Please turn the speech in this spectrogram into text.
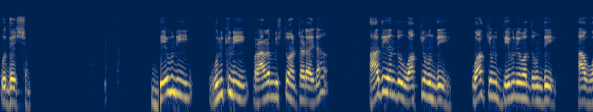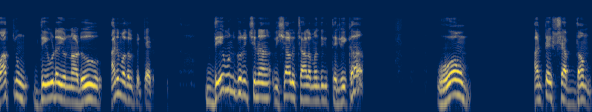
ఉద్దేశం దేవుని ఉనికిని ప్రారంభిస్తూ అంటాడు ఆయన ఆది అందు వాక్యం ఉంది వాక్యం దేవుని వద్ద ఉంది ఆ వాక్యం దేవుడై ఉన్నాడు అని మొదలు పెట్టాడు దేవుని గురించిన విషయాలు చాలా మందికి తెలియక ఓం అంటే శబ్దం.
